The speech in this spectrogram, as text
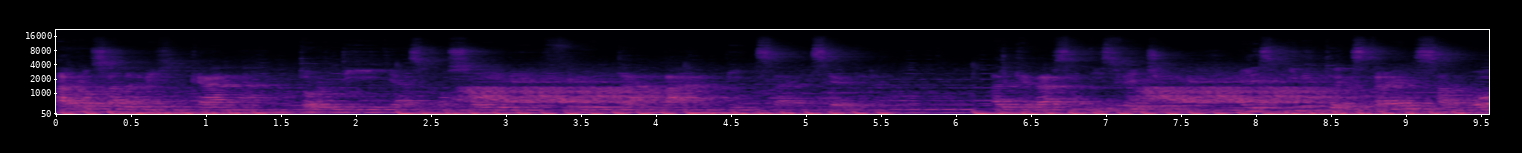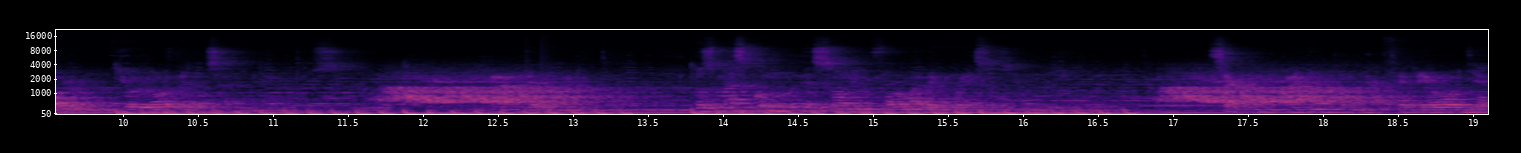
arroz a la mexicana, tortillas, pozole, fruta, pan, pizza, etc. Al quedar satisfecho, el espíritu extrae el sabor y olor de los alimentos. Pan de muerto. Los más comunes son en forma de huesos y ombligo. Se acompañan con café de olla,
